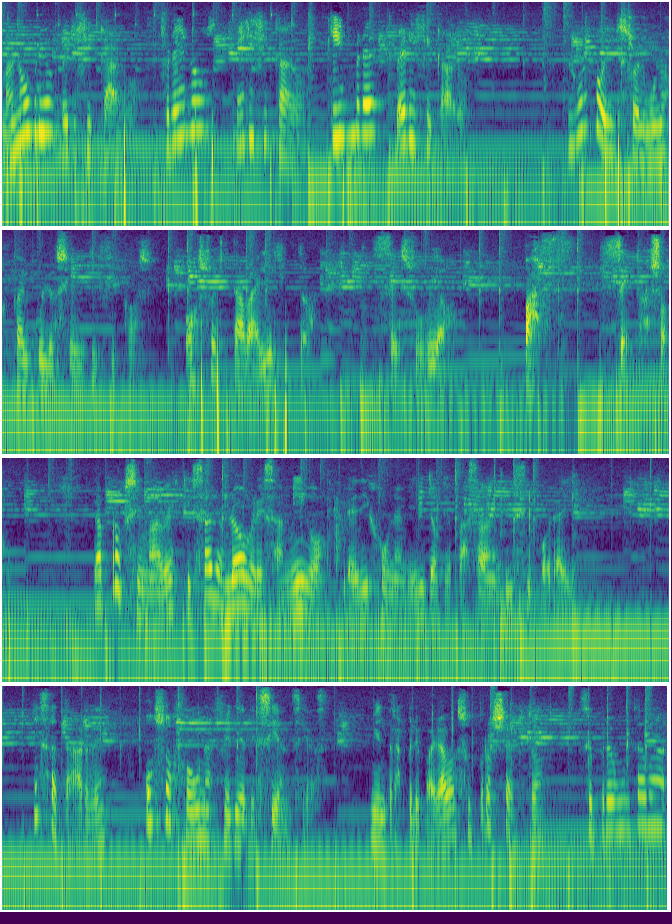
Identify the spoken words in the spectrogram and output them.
manubrio verificado, frenos verificados, timbre verificado. Luego hizo algunos cálculos científicos. Oso estaba listo. Se subió. ¡Paf! Se cayó. La próxima vez quizá lo logres, amigo, le dijo un amiguito que pasaba en bici por ahí. Esa tarde, Oso fue a una feria de ciencias. Mientras preparaba su proyecto, se preguntaba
